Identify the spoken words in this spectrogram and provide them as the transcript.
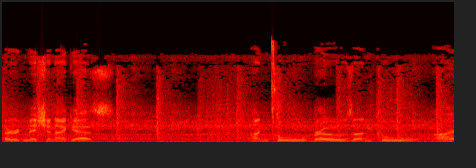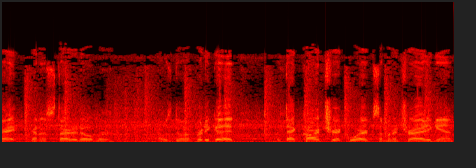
third mission, I guess. Uncool, bros, uncool. Alright, gonna start it over. I was doing pretty good. If that car trick works, I'm gonna try it again.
